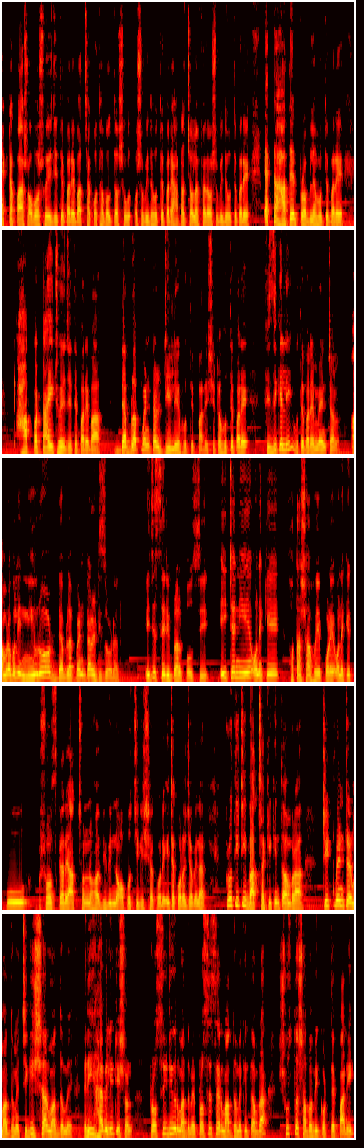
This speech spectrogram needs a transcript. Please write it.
একটা পাশ অবশ হয়ে যেতে পারে, বাচ্চা কথা বলতে অসুবিধা হতে পারে হাঁটা চলাফেরা অসুবিধা হতে পারে, একটা হাতের প্রবলেম হতে পারে হাত পা টাইট হয়ে যেতে পারে বা ডেভেলপমেন্টাল ডিলে হতে পারে, সেটা হতে পারে ফিজিক্যালি, হতে পারে মেন্টাল। আমরা বলি নিউরো ডেভেলপমেন্টাল ডিসঅর্ডার। এই যে সেরিব্রাল পলসি, এইটা নিয়ে অনেকে হতাশা হয়ে পড়ে, অনেকে কু সংস্কারে আচ্ছন্ন হয়, বিভিন্ন অপচিকিৎসা করে, এটা করা যাবে না। প্রতিটি বাচ্চাকে কিন্তু আমরা ট্রিটমেন্টের মাধ্যমে, চিকিৎসার মাধ্যমে রিহ্যাবিলিটেশন প্রসিডিওর মাধ্যমে প্রসেসের মাধ্যমে কিন্তু আমরা সুস্থ, স্বাভাবিক করতে পারি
